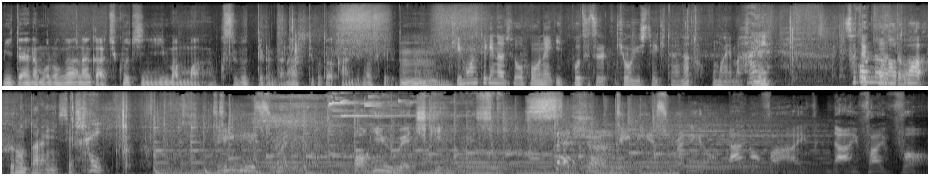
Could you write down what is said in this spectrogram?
みたいなものがなんかあちこちに今まあくすぶってるんだなっていうことは感じますけれども、うん。基本的な情報をね、一歩ずつ共有していきたいなと思いますね。はいさて、ここの後はフロントラインセッション。はい TBS Radio 荻上チキセッション TBS Radio 905-954.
